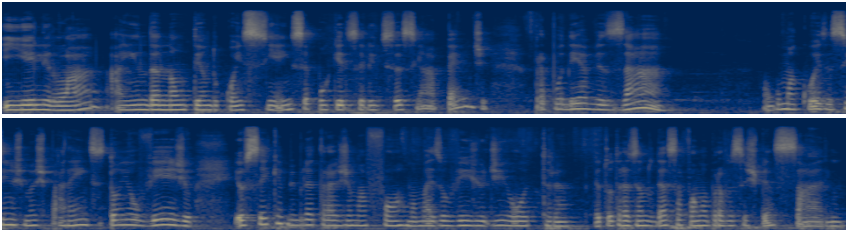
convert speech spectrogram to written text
e ele lá, ainda não tendo consciência, porque se ele disse assim: ah, pede para poder avisar alguma coisa assim os meus parentes, então eu vejo, eu sei que a Bíblia traz de uma forma, mas eu vejo de outra. Eu estou trazendo dessa forma para vocês pensarem.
